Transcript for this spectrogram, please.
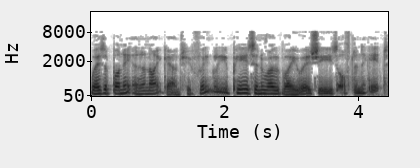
wears a bonnet and a nightgown. She frequently appears in the roadway where she is often hit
